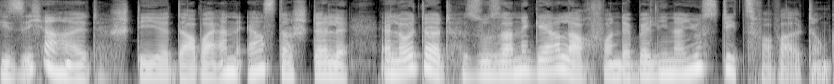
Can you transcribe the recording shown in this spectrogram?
Die Sicherheit stehe dabei an erster Stelle, erläutert Susanne Gerlach von der Berliner Justizverwaltung.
